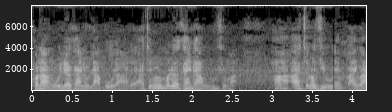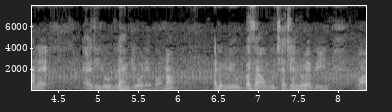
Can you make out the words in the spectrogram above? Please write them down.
ခုနငွေလွှဲခိုင်းလို့လာပို့တာတဲ့အာကျွန်တော်တို့မလွှဲခိုင်းတာဘူးဆိုမှဟာအာကျွန်တော်စီကဘိုင်ဘာနဲ့အဲဒီလိုလန့်ပြောတယ်ပေါ့နော်အဲ့လိုမျိုးပတ်စံအခုချက်ချင်းလွှဲပြီးဟို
